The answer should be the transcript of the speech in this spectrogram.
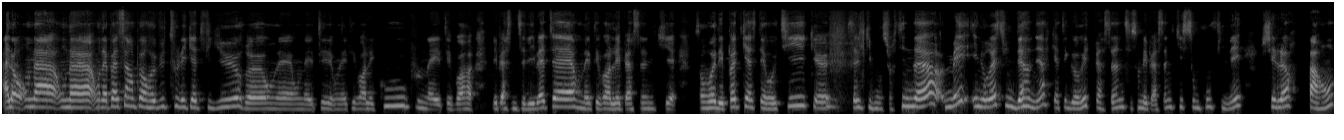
Alors, on a, on, a, on a passé un peu en revue tous les cas de figure. Euh, on, a, on, a été, on a été voir les couples, on a été voir les personnes célibataires, on a été voir les personnes qui s'envoient des podcasts érotiques, euh, celles qui vont sur Tinder. Mais il nous reste une dernière catégorie de personnes. Ce sont les personnes qui sont confinées chez leurs parents.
